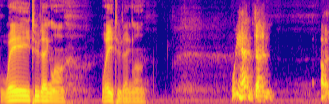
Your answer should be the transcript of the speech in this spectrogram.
way too dang long. Way too dang long. We have done a,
